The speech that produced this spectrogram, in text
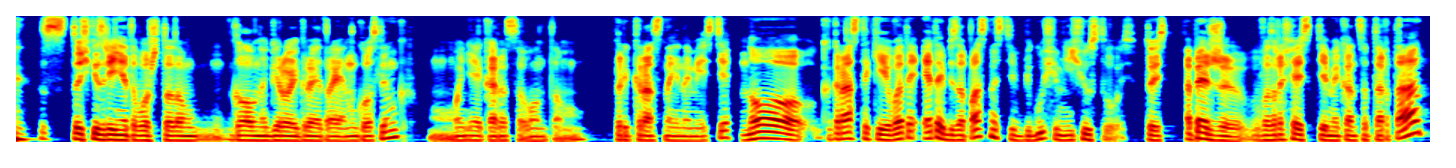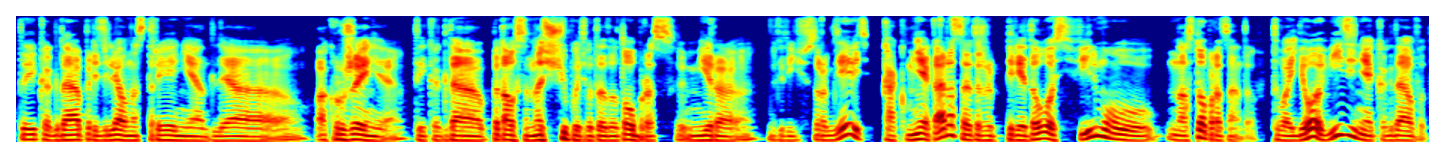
с точки зрения того, что там главный герой играет Райан Гослинг. Мне кажется, он там прекрасно и на месте. Но как раз-таки в этой, этой безопасности в «Бегущем» не чувствовалось. То есть, опять же, возвращаясь к теме концепт-арта, ты когда определял настроение для окружения, ты когда пытался нащупать вот этот образ мира 2049, как мне кажется, это же передалось фильму на 100%. Твое видение, когда вот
